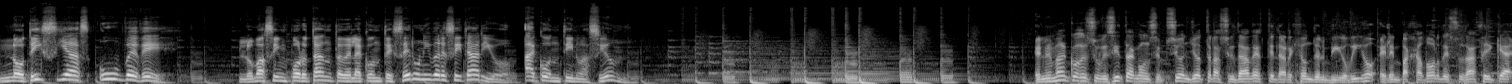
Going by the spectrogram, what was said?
Noticias VB. Lo más importante del acontecer universitario a continuación. En el marco de su visita a Concepción y otras ciudades de la región del Biobío, el embajador de Sudáfrica,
